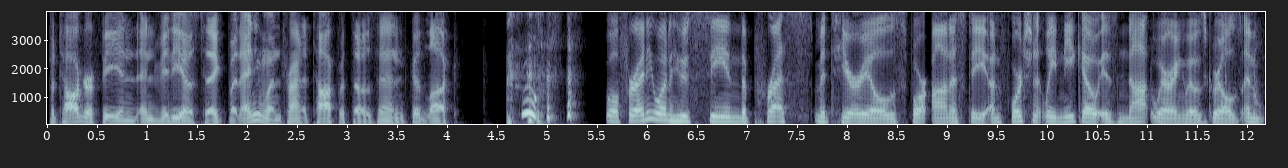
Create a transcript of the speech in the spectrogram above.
photography and, and video sake. But anyone trying to talk with those in, good luck. Well, for anyone who's seen the press materials for Honesty, unfortunately, NYIKO is not wearing those grills. And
